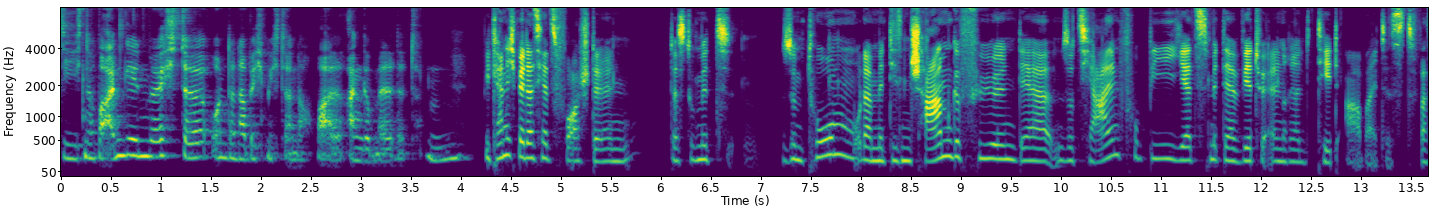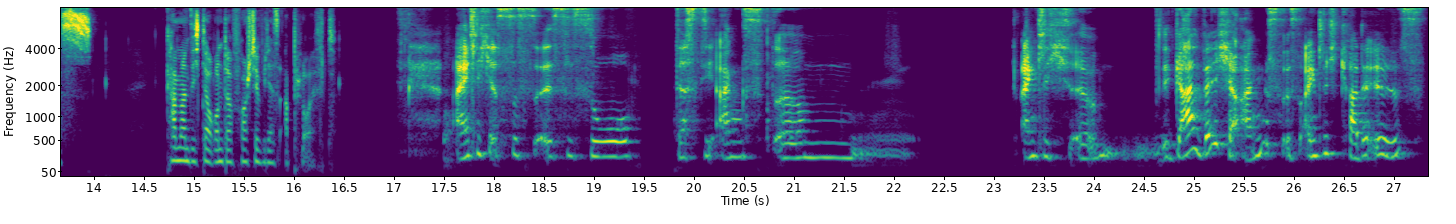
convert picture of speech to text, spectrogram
die ich nochmal angehen möchte. Und dann habe ich mich dann nochmal angemeldet. Mhm. Wie kann ich mir das jetzt vorstellen, dass du mit Symptomen oder mit diesen Schamgefühlen der sozialen Phobie jetzt mit der virtuellen Realität arbeitest? Was kann man sich darunter vorstellen, wie das abläuft? Eigentlich ist es, ist es so, dass die Angst ähm, eigentlich, ähm, egal welche Angst es eigentlich gerade ist,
